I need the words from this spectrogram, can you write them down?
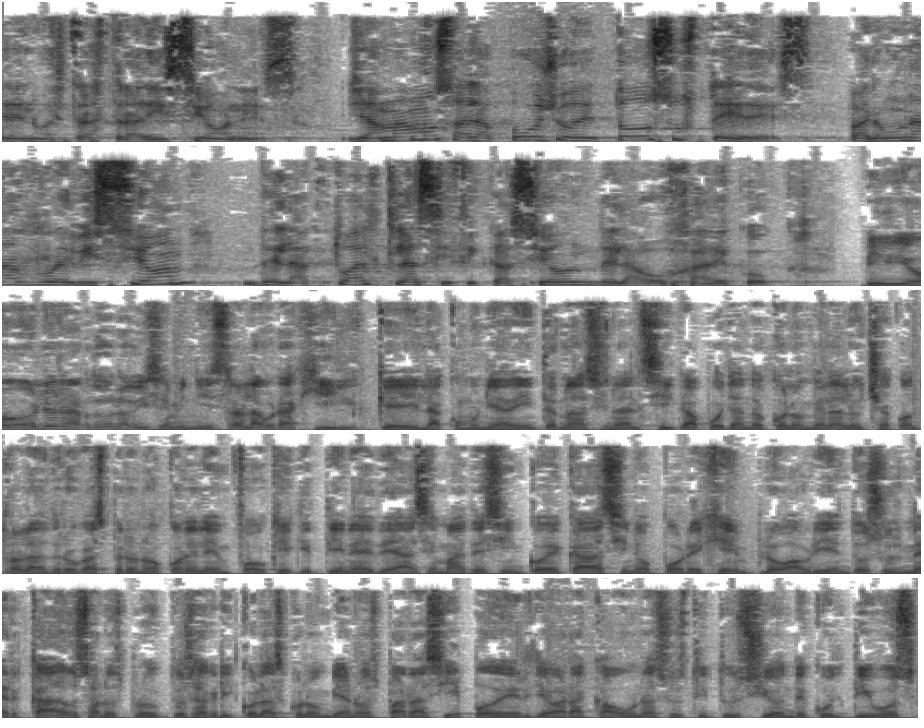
de nuestras tradiciones. Llamamos al apoyo de todos ustedes para una revisión de la actual clasificación de la hoja de coca. Pidió Leonardo, la viceministra Laura Gil, que la comunidad internacional siga apoyando a Colombia en la lucha contra las drogas, pero no con el enfoque que tiene desde hace más de cinco décadas, sino, por ejemplo, abriendo sus mercados a los productos agrícolas colombianos para así poder llevar a cabo una sustitución de cultivos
